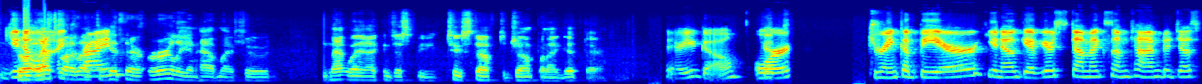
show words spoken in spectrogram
You so know that's why I, I like to get there early and have my food. And that way I can just be too stuffed to jump when I get there. There you go. Or drink a beer, you know, give your stomach some time to just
